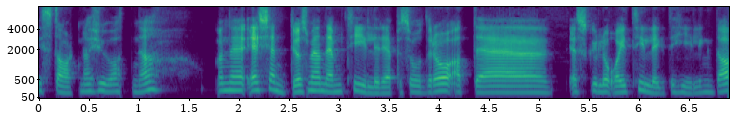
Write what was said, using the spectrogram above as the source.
i starten av 2018, ja. Men jeg, jeg, kjente jo, som jeg har nevnt tidligere i episoder òg, at jeg, jeg skulle òg i tillegg til healing da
